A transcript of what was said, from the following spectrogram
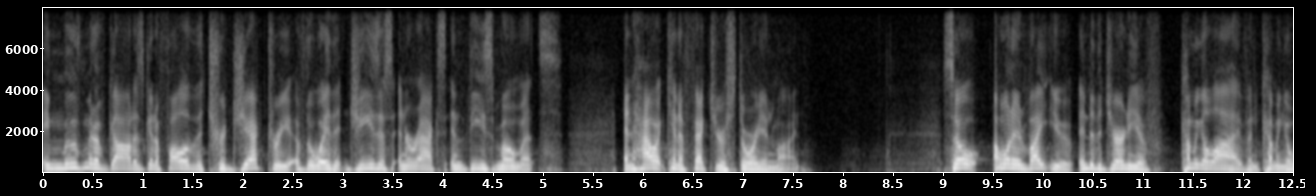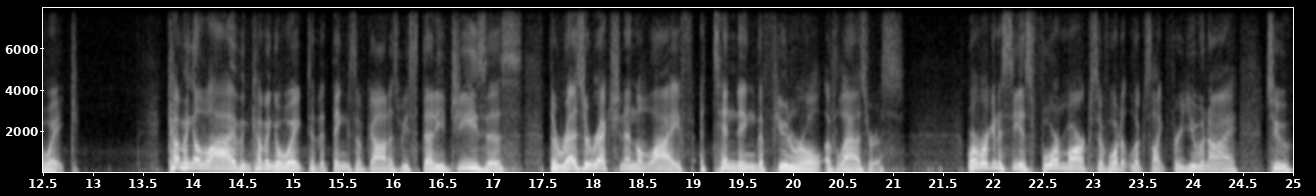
a movement of God is going to follow the trajectory of the way that Jesus interacts in these moments and how it can affect your story and mine. So I want to invite you into the journey of coming alive and coming awake. Coming alive and coming awake to the things of God as we study Jesus, the resurrection and the life, attending the funeral of Lazarus. What we're going to see is four marks of what it looks like for you and I to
